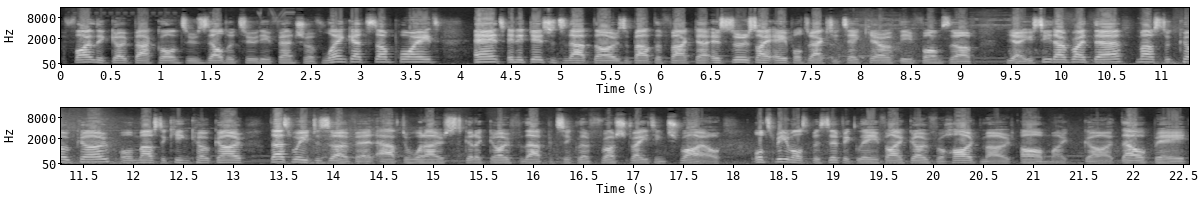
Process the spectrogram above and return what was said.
finally go back on to Zelda 2 The Adventure of Link at some point. And in addition to that, though, is about the fact that as soon as I'm able to actually take care of the forms of, yeah, you see that right there? Master Koco, or Master King Koco? That's where you deserve it after what I was gonna go for that particular frustrating trial. Or to be more specifically, if I go for hard mode, oh my god, that would be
